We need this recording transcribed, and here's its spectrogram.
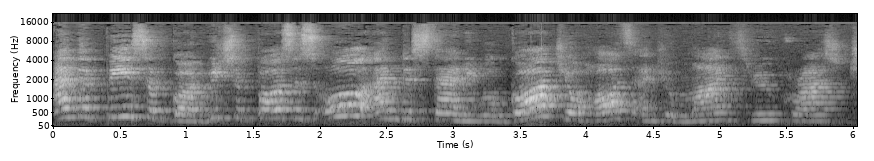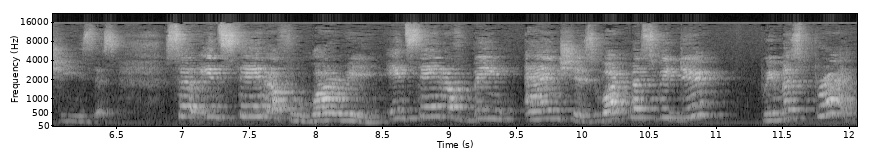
And the peace of God, which surpasses all understanding, will guard your hearts and your mind through Christ Jesus. So instead of worrying, instead of being anxious, what must we do? We must pray.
